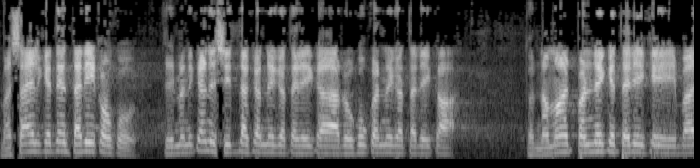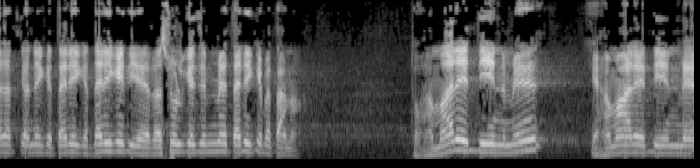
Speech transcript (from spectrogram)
مسائل کہتے ہیں طریقوں کو۔ جیسے میں نے کہا نا سیدھا کرنے کا طریقہ روکو کرنے کا طریقہ۔ تو نماز پڑھنے کے طریقے، عبادت کرنے کے طریقے طریقے دیے۔ رسول کے ذمے طریقے بتانا۔ تو ہمارے دین میں کہ ہمارے دین میں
